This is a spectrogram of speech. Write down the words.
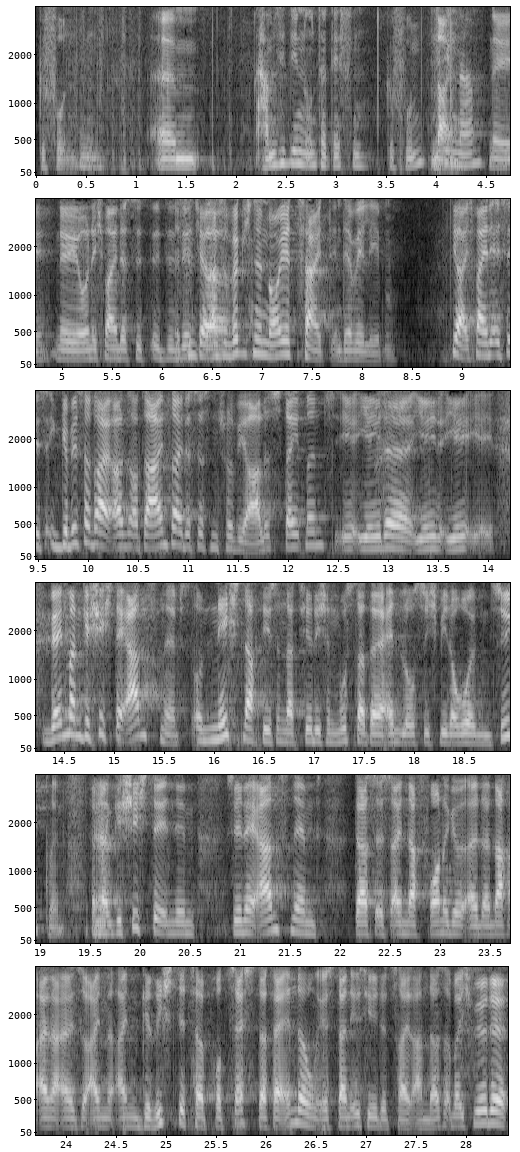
gefunden. Hm. Ähm, haben Sie den unterdessen gefunden, Nein. den Namen? Nee, nee, und ich meine, das ist, das ist ja also wirklich eine neue Zeit, in der wir leben. Ja, ich meine, es ist in gewisser Weise, also auf der einen Seite ist es ein triviales Statement. Jede, jede, jede, wenn man Geschichte ernst nimmt und nicht nach diesem natürlichen Muster der endlos sich wiederholenden Zyklen, wenn ja. man Geschichte in dem Sinne ernst nimmt, dass es ein nach vorne, äh, nach einer, also ein, ein gerichteter Prozess der Veränderung ist, dann ist jede Zeit anders. Aber ich würde,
